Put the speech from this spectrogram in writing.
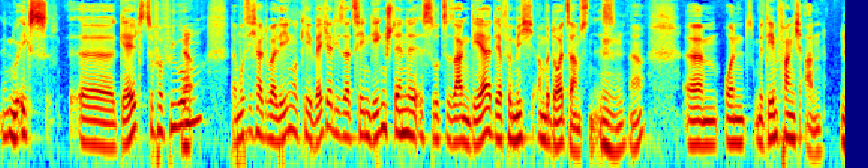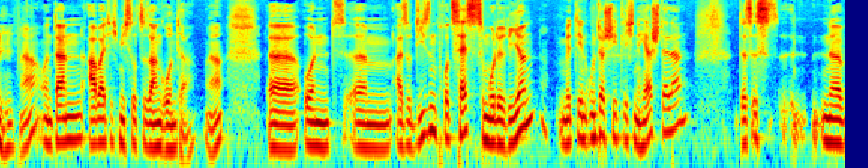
nur x äh, Geld zur Verfügung. Ja. Da muss ich halt überlegen, okay, welcher dieser zehn Gegenstände ist sozusagen der, der für mich am bedeutsamsten ist. Mhm. Ja? Ähm, und mit dem fange ich an. Ja? Und dann arbeite ich mich sozusagen runter. Ja? Äh, und ähm, also diesen Prozess zu moderieren mit den unterschiedlichen Herstellern, das ist eine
